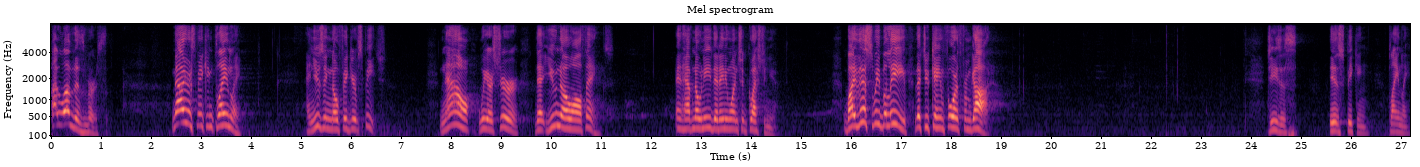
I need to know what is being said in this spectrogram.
I love this verse. Now you're speaking plainly and using no figure of speech. Now we are sure that you know all things and have no need that anyone should question you. By this we believe that you came forth from God. Jesus is speaking plainly,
